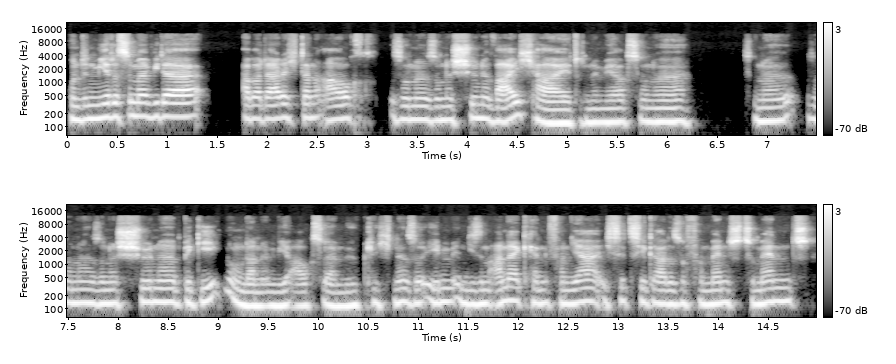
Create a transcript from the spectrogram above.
und in mir das immer wieder, aber dadurch dann auch so eine, so eine schöne Weichheit und in mir auch so eine, so eine, so eine, so eine schöne Begegnung dann irgendwie auch so ermöglicht. Ne? So eben in diesem Anerkennen von, ja, ich sitze hier gerade so von Mensch zu Mensch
